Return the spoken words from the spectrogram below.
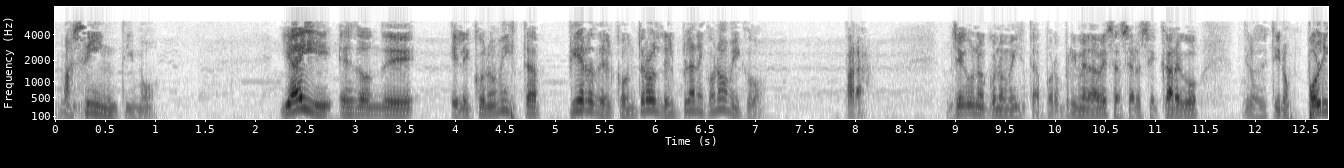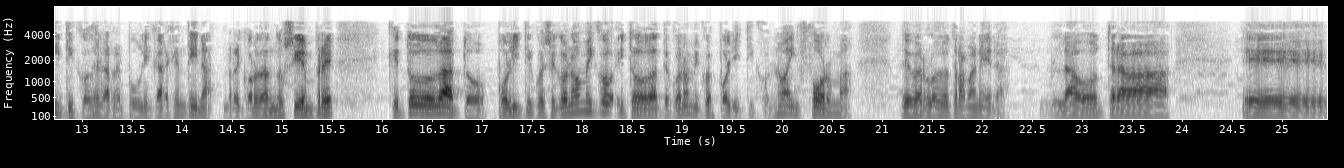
más íntimo, y ahí es donde el economista pierde el control del plan económico. Para. Llega un economista por primera vez a hacerse cargo de los destinos políticos de la República Argentina, recordando siempre que todo dato político es económico y todo dato económico es político. No hay forma de verlo de otra manera. La otra, eh,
